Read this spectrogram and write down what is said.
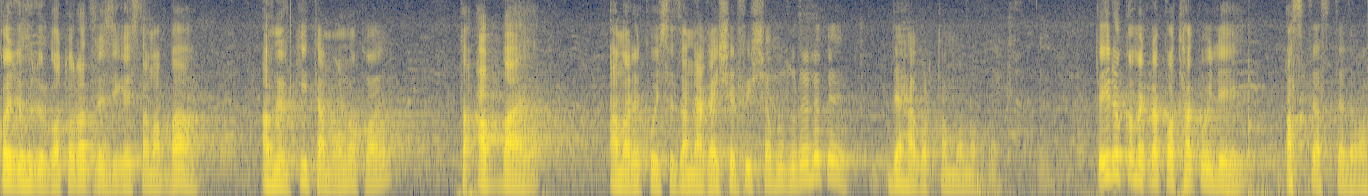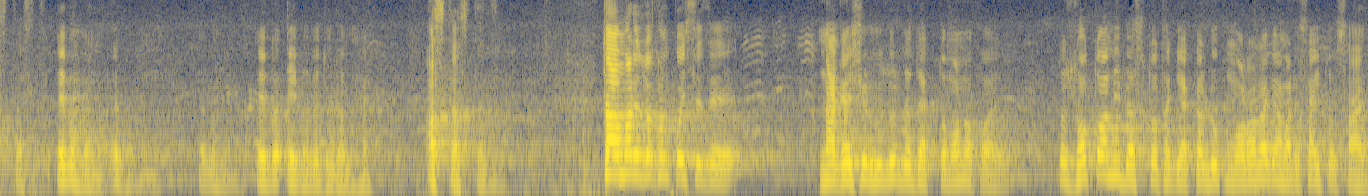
কয় যে হুজুর গত রাত্রে জিজ্ঞাসতাম আব্বা আপনার কি তা মনে কয়? তো আব্বায় আমারে কইছে যে নাগাইশের ফিসা হুজুর এলেকে দেখা করতাম মনে কয়। তো এইরকম একটা কথা কইলে আস্তে আস্তে যাও আস্তে আস্তে। এভাবে না এভাবে না এভাবে না এইভাবে ধরে দাও, হ্যাঁ। আস্তে আস্তে যাও তা আমারে যখন কইছে যে নাগাইশের হুজুর যে দেখতো মনে কয় তো যত আমি ব্যস্ত থাকি একটা লোক মরার আগে আমার চাইতো চায়।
